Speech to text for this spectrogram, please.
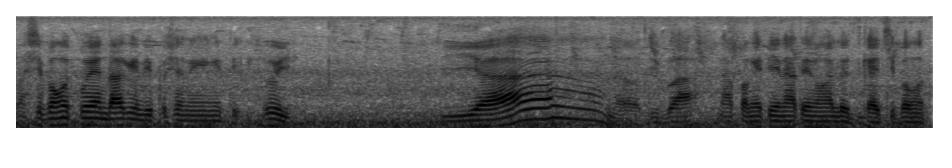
Masibangot po yan lagi, hindi po siya nangingiti. Uy! Yan! O, diba? Napangiti natin mga lods kahit si Bangot.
